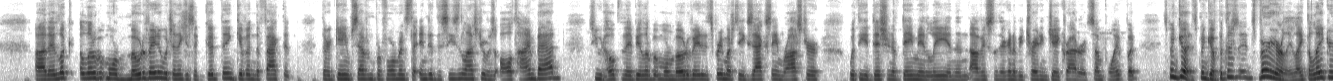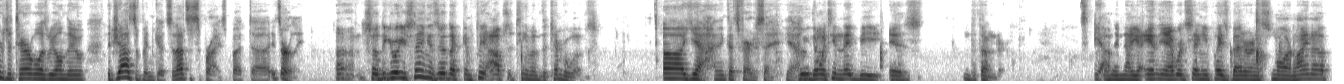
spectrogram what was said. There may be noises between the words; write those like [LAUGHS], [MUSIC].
uh, they look a little bit more motivated, which I think is a good thing given the fact that their Game Seven performance that ended the season last year was all time bad. So you would hope that they'd be a little bit more motivated. It's pretty much the exact same roster with the addition of Damion Lee, and then obviously they're going to be trading Jae Crowder at some point, but it's been good. It's been good, but there's it's very early. Like the Lakers are terrible, as we all knew. The Jazz have been good, so that's a surprise. But uh, it's early. Uh, so the, what you're saying is they're the complete opposite team of the Timberwolves. Uh, yeah, I think that's fair to say. Yeah, the only team they beat is the Thunder. Yeah, and then now you got Anthony Edwards saying he plays better in a smaller lineup.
